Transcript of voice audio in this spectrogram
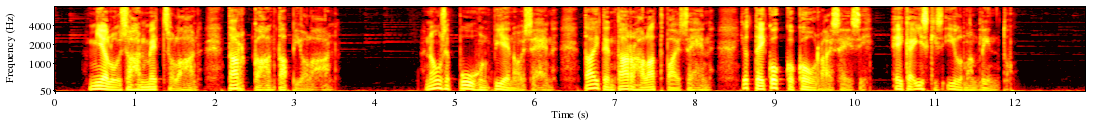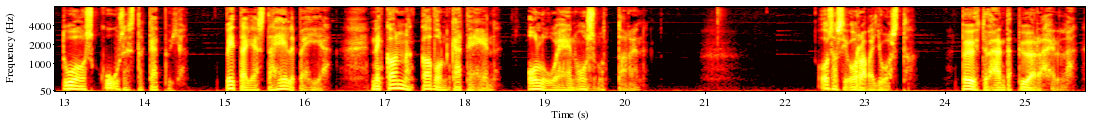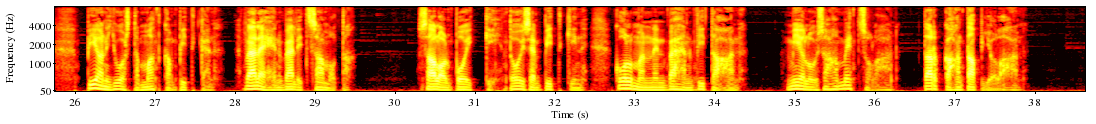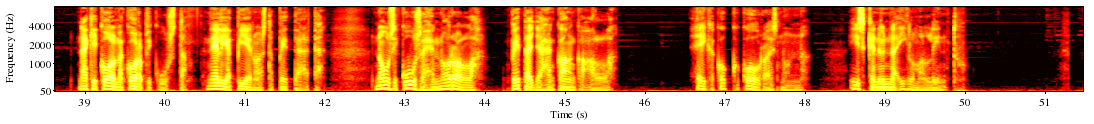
Mieluisahan Metsolahan, tarkkahan Tapiolahan. Nouse puuhun pienoisehen, taiten tarha latvaisehen, jottei kokko kouraiseisi, eikä iskis ilman lintu. Tuos kuusesta käpyjä, petäjästä helpehiä, ne kanna kavon kätehen, oluehen osmottaren. Osasi orava juosta pöyhtö häntä pyörähellä. Pian juosta matkan pitkän, välehen välit samota. Salon poikki, toisen pitkin, kolmannen vähän vitahan, mieluisahan Metsolahan, tarkkahan Tapiolahan. Näki kolme korpikuusta, neljä pienoista petäätä. Nousi kuusehen norolla, petäjähän kankahalla. Eikä kokko kouraisnunna, isken ynnä ilman lintu.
